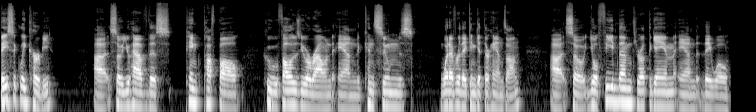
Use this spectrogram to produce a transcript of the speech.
basically Kirby. Uh, so you have this pink puffball who follows you around and consumes whatever they can get their hands on. Uh, so you'll feed them throughout the game, and they will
